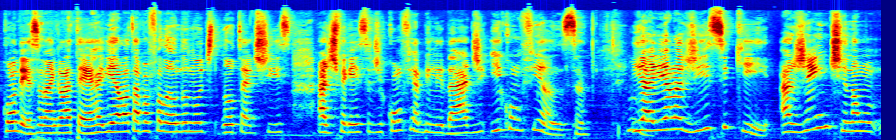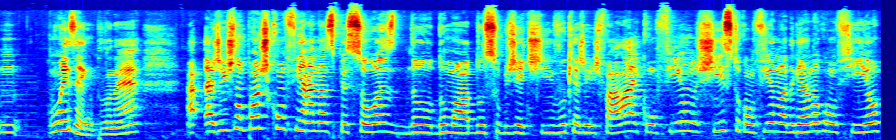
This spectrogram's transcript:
Condessa na Inglaterra. E ela estava falando no, no TEDx a diferença de confiabilidade e confiança. E aí ela disse que a gente não. Um exemplo, né? A, a gente não pode confiar nas pessoas do, do modo subjetivo que a gente fala, ai, confio no Xisto, confio no Adriano, confio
